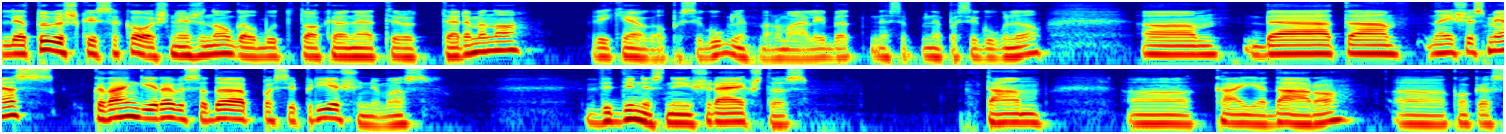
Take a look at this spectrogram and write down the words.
lietuviškai sakau, aš nežinau galbūt tokio net ir termino, reikėjo gal pasigūglinti normaliai, bet nepasigūglinau. Um, bet, na, iš esmės, kadangi yra visada pasipriešinimas, vidinis neišreikštas tam, ką jie daro, kokias,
